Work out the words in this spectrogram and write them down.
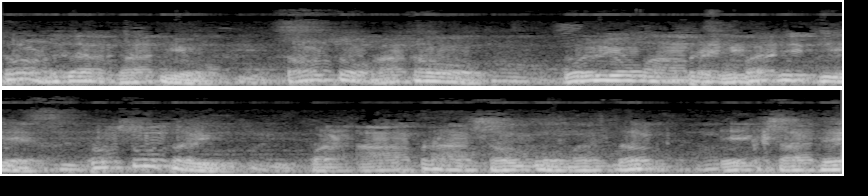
ત્રણ હજાર જાતિઓ, ત્રણસો ભાષાઓ બોલીઓમાં આપણે વિભાજિત છીએ. તો શું થયું? પણ આપણા સૌનો મતલબ એક સાથે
